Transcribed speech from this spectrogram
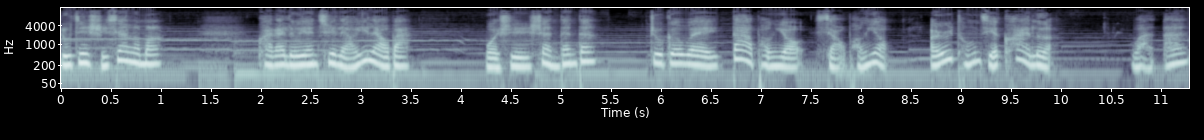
如今实现了吗？快来留言区聊一聊吧！我是单丹丹，祝各位大朋友、小朋友儿童节快乐，晚安。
